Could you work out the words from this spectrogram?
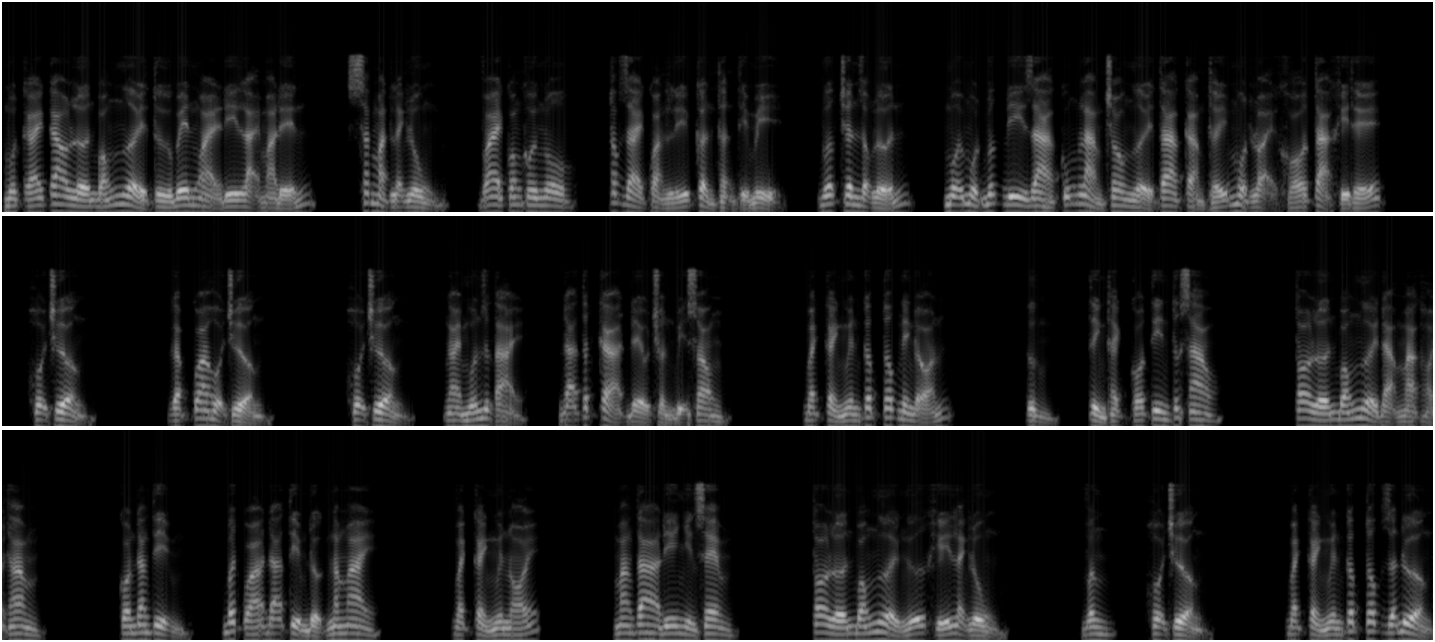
Một cái cao lớn bóng người từ bên ngoài đi lại mà đến, sắc mặt lạnh lùng, vai con khôi ngô, tóc dài quản lý cẩn thận tỉ mỉ, bước chân rộng lớn, mỗi một bước đi ra cũng làm cho người ta cảm thấy một loại khó tả khí thế. Hội trưởng, gặp qua hội trưởng. Hội trưởng, ngài muốn dự tài đã tất cả đều chuẩn bị xong bạch cảnh nguyên cấp tốc nên đón. Ừ m tỉnh thạch có tin tức sao? To lớn bóng người đạm mạc hỏi thăm. Còn đang tìm, bất quá đã tìm được năm ai. Bạch cảnh nguyên nói. Mang ta đi nhìn xem. To lớn bóng người ngữ khí lạnh lùng. Vâng hội trưởng. Bạch cảnh nguyên cấp tốc dẫn đường.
